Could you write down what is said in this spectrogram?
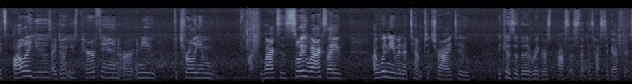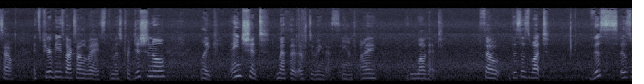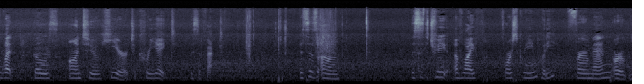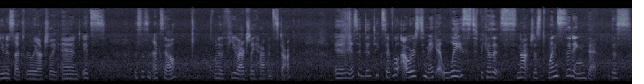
It's all I use. I don't use paraffin or any petroleum waxes. Soy wax, I, I wouldn't even attempt to try to because of the rigorous process that this has to go through. So it's pure beeswax all the way. It's the most traditional, like ancient method of doing this, and I love it. So this is what this is what goes onto here to create this effect. This is um this is the Tree of Life forest green hoodie for men or unisex really actually and it's this is an XL. It's one of the few I actually have in stock. And yes, it did take several hours to make at least because it's not just one sitting that this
